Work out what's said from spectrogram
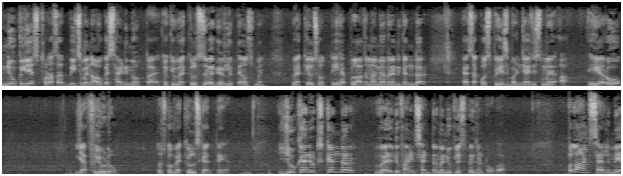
न्यूक्लियस थोड़ा सा बीच में ना होकर साइड में होता है, क्योंकि वैक्यूल्स जगह घेर लेते हैं उसमें। वैक्यूल्स होती है प्लाज्मा मेम्ब्रेन के अंदर ऐसा कोई स्पेस बन जाए जिसमें एयर हो या फ्लूड हो। तो उसको वैक्यूल्स कहते हैं। यूकैरियोट्स के अंदर वेल डिफाइंड सेंटर में न्यूक्लियस प्रेजेंट होगा। प्लांट सेल में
